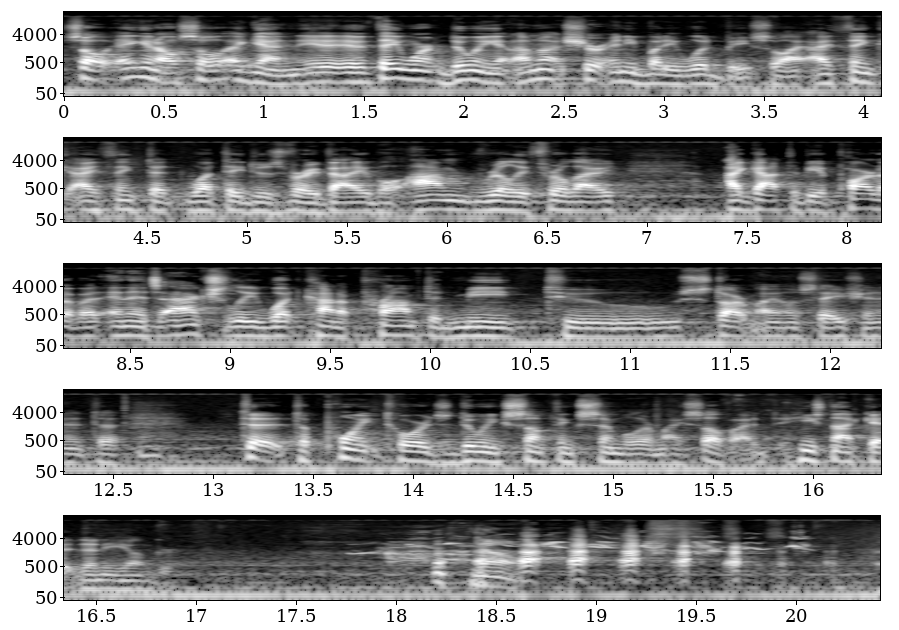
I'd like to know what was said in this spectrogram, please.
So you know, so again, if they weren't doing it, I'm not sure anybody would be. So I, I think I think that what they do is very valuable. I'm really thrilled I, I got to be a part of it, and it's actually what kind of prompted me to start my own station and to to, to point towards doing something similar myself. I, he's not getting any younger. No.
